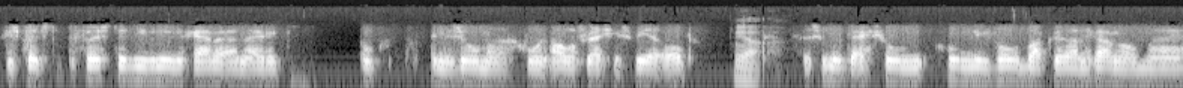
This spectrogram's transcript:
gesplitst op de fusten die we nu nog hebben. En eigenlijk ook in de zomer gewoon alle flesjes weer op. Ja. Dus we moeten echt gewoon, gewoon nu volle bak weer aan de gang om, eh,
